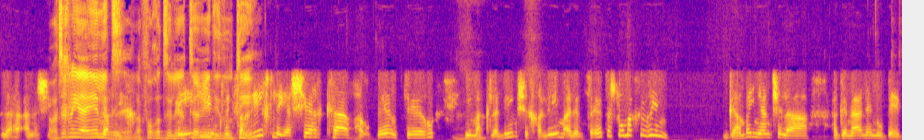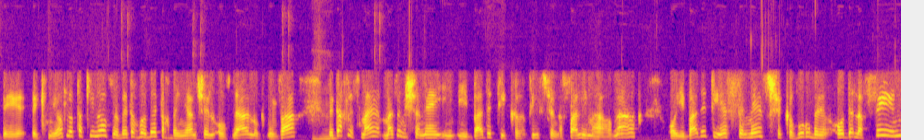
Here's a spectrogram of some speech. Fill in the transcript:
לאנשים. אבל צריך לייעל את זה, להפוך את זה ליותר ידידותי. וצריך ליישר קו הרבה יותר עם הכללים שחלים על אמצעי תשלום אחרים. גם בעניין של ההגנה עלינו בקניות לא תקינות, ובטח ובטח בעניין של אובדן או גניבה. Mm-hmm. ותכלס, מה, מה זה משנה אם איבדתי כרטיס שנפל לי מהארנק, או איבדתי אס.אם.אס שקבור בעוד אלפים,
